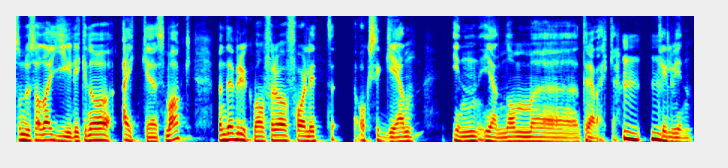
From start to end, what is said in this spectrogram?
som du sa, da gir det ikke noe eikesmak, men det bruker man for å få litt oksygen inn gjennom eh, treverket til vinen.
